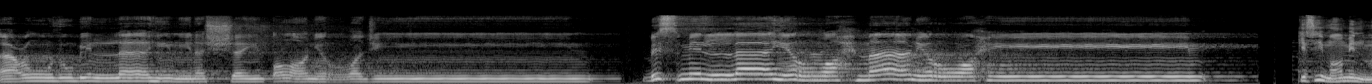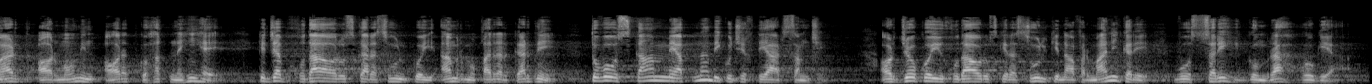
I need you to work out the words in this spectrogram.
اعوذ باللہ من الشیطان الرجیم بسم اللہ الرحمن الرحیم کسی مومن مرد اور مومن عورت کو حق نہیں ہے کہ جب خدا اور اس کا رسول کوئی امر مقرر کر دیں، تو وہ اس کام میں اپنا بھی کچھ اختیار سمجھے۔ اور جو کوئی خدا اور اس کے رسول کی نافرمانی کرے، وہ سریح گمراہ ہو گیا۔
